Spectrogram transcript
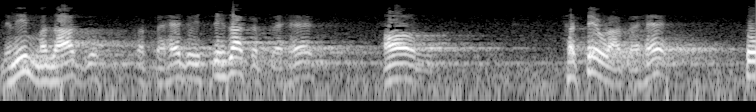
یعنی مزاق جو کرتا ہے، جو استحضا کرتا ہے اور چھٹے اڑاتا ہے، تو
